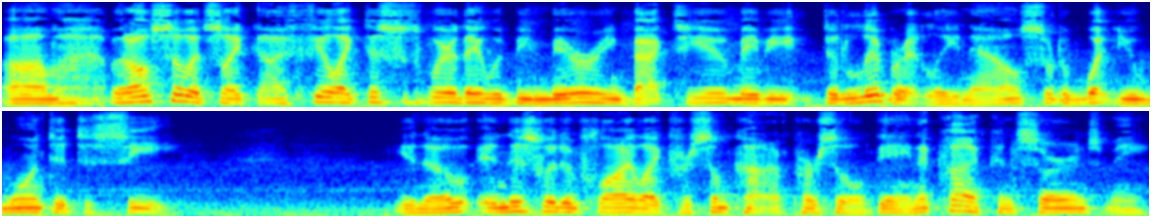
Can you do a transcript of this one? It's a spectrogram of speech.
Um, but also, it's like I feel like this is where they would be mirroring back to you, maybe deliberately now, sort of what you wanted to see you know, and this would imply like for some kind of personal gain. That kind of concerns me,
